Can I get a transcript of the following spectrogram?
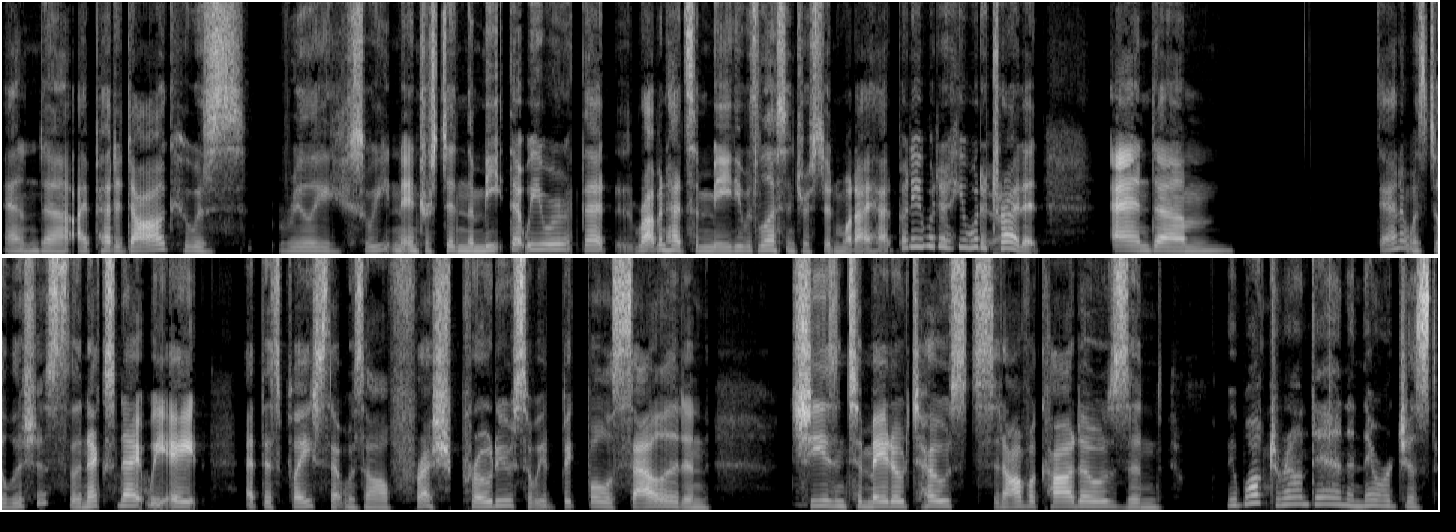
and uh, I pet a dog who was really sweet and interested in the meat that we were. That Robin had some meat. He was less interested in what I had, but he would he would have Yeah. tried it. And um, Dan, it was delicious. The next night we ate at this place that was all fresh produce. So we had a big bowl of salad and cheese and tomato toasts and avocados and we walked around Dan and there were just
